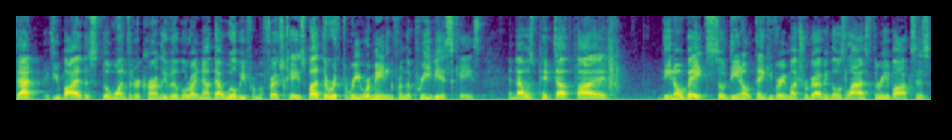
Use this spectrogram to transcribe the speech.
that if you buy this, the ones that are currently available right now, that will be from a fresh case. But there were three remaining from the previous case, and that was picked up by Dino Bates. So Dino, thank you very much for grabbing those last three boxes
